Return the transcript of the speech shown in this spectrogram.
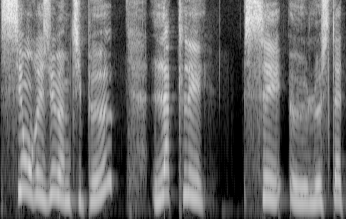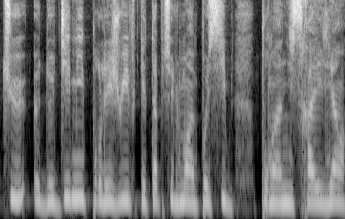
si on résume un petit peu, la clé, c'est euh, le statut de dhimmi pour les juifs qui est absolument impossible pour un Israélien,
